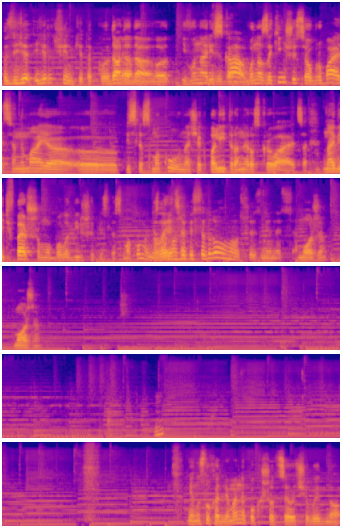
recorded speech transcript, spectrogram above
Ось гір, гірчинки такої. Да, да, прям, да. І вона різка, невідомо. вона закінчується, обрубається, немає е, після смаку, наче як палітра не розкривається. Навіть в першому було більше після смаку, мені Але здається. може після другого щось зміниться. може, може. Ні, ну слухай, для мене поки що це очевидно,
